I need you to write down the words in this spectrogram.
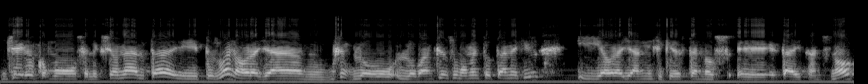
llega como selección alta y pues bueno, ahora ya lo, lo banqueó en su momento Tannehill y ahora ya ni siquiera está en los eh, Titans, ¿no?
